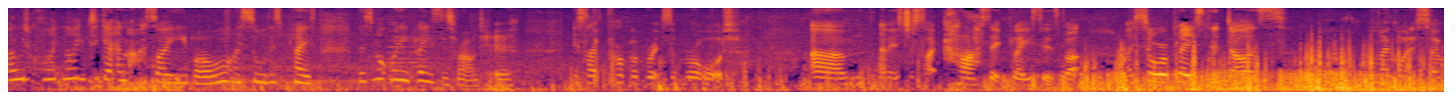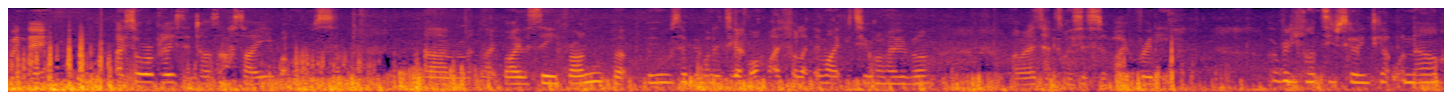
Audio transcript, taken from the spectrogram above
I would quite like to get an acai bowl. I saw this place. There's not many places around here. It's like proper Brits abroad. Um, and it's just like classic places. But I saw a place that does, oh my God, it's so windy. I saw a place that does acai bowls, um, like by the seafront. But we said we wanted to get one, but I feel like they might be too hungover. I'm gonna text my sister, but I really, I really fancy just going to get one now.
